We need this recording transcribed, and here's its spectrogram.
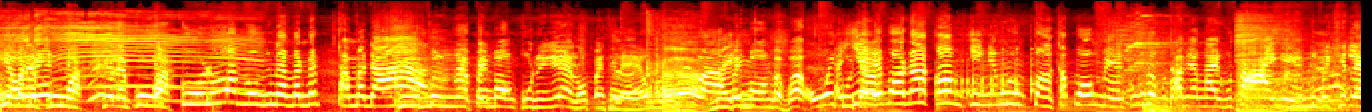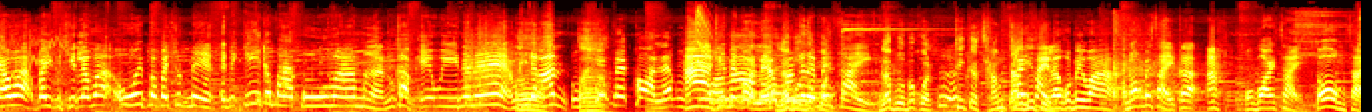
เกี่ยวอะไรกับกูอะเกี่ยวอะไรกับกูอะกูรู้ว่ามึงน่ะมันไม่ธรรมดา คือมึงอะไปมองกูในแง่ลบไปทีแล้วนะไม่ไหว มึงไปมองแบบว่าโอ๊ยไอ้กูเหี้ยจะในพอหน้ากล้องจริงยังมึงเปิดกระโปรงเมดกูแบบกูทำยังไงกูตายดิคือมึงไปคิดแล้วอะไปไปคิดแล้วว่าโอ๊ยพอไปชุดเมดไอ้นิกกี้ต้องพากูมาเหมือนกับเอวีแน่ๆมึงคิดอย่างนั้น กูคิดไปก่อนแล้วกูอ่ากลัวคิดไปก่อนแล้วแล้วมันก็เลยไม่ใส่ แล้วผลปรากฏที่จะช้ำใจไม่ที่ใส่สุดเราก็ไม่ว่า น้องไม่ใส่ก็อะโอบอยใส่โต้งใส่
